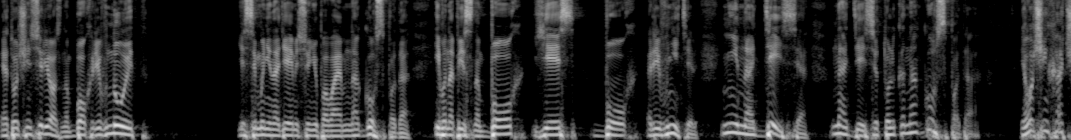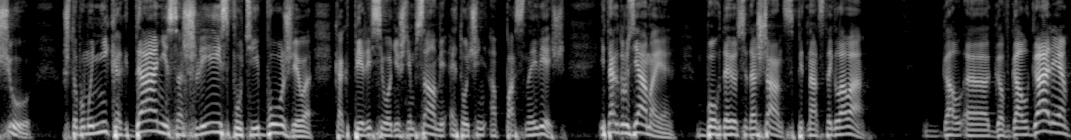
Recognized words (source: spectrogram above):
Это очень серьезно. Бог ревнует если мы не надеемся и не уповаем на Господа. Ибо написано, Бог есть Бог-ревнитель. Не надейся, надейся только на Господа. Я очень хочу, чтобы мы никогда не сошли с пути Божьего, как пели в сегодняшнем псалме. Это очень опасная вещь. Итак, друзья мои, Бог дает всегда шанс. 15 глава. Э, в Галгале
